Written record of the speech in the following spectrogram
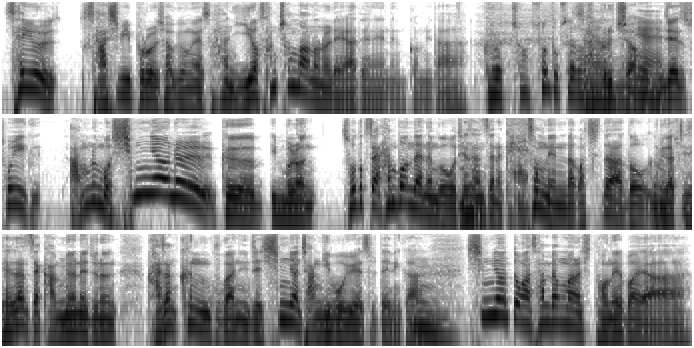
세율 42%를 적용해서 한 2억 3천만 원을 내야 되는 겁니다. 그렇죠. 소득세로 자, 그렇죠. 예. 이제 소위 그 아무리 뭐 10년을 그 물론 소득세를 한 번 내는 거고 재산세는 음. 계속 낸다고 치더라도 그렇죠. 우리가 재산세 감면해 주는 가장 큰 구간이 이제 10년 장기 보유했을 때니까 음. 10년 동안 300만 원씩 더 내봐야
